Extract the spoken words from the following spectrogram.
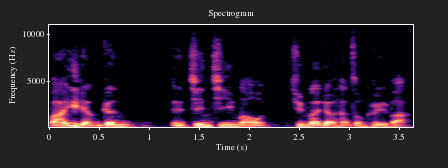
拔一两根呃金鸡毛去卖掉，它总可以吧？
